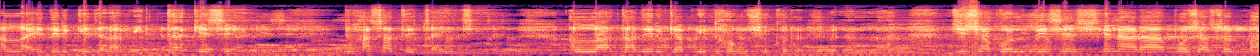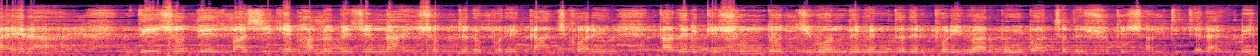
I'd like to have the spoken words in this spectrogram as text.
আল্লাহ এদেরকে যারা মিথ্যা কেসে ফাঁসাতে চাইছে, আল্লাহ তাদেরকে আপনি ধ্বংস করে দেবেন আল্লাহ। যে সকল দেশের সেনারা, প্রশাসন ভাইয়েরা দেশ ও দেশবাসীকে ভালোবেসে নাই সত্যের উপরে কাজ করে, তাদেরকে সুন্দর জীবন দেবেন, তাদের পরিবার, বউ, বাচ্চাদের সুখে শান্তিতে রাখবেন।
